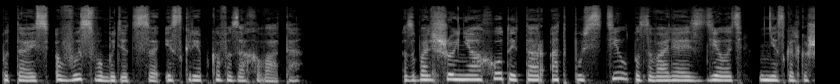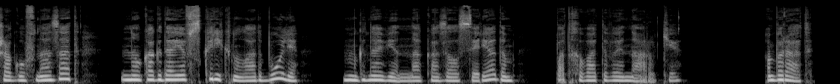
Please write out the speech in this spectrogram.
пытаясь высвободиться из крепкого захвата. С большой неохотой Тар отпустил, позволяя сделать несколько шагов назад, но когда я вскрикнула от боли, мгновенно оказался рядом, подхватывая на руки. «Брат,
